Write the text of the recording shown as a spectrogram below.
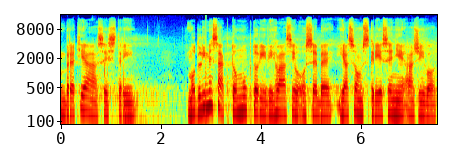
Bratia a sestry, modlíme sa k tomu, ktorý vyhlásil o sebe Ja som skriesenie a život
